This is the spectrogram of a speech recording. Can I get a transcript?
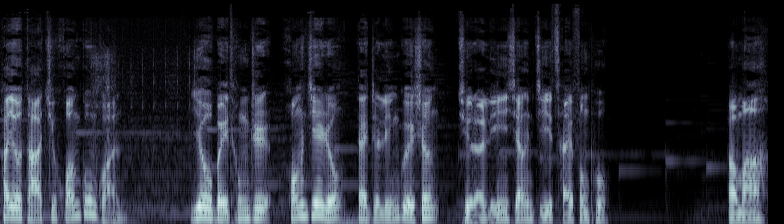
他又打去黄公馆，又被通知黄金荣带着林桂生去了林祥吉裁缝铺。老马，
